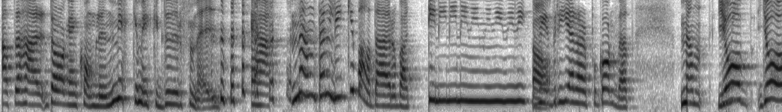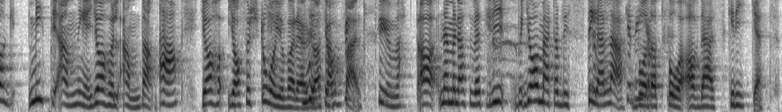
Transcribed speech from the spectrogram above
Att det här dagen kommer bli mycket, mycket dyr för mig. eh, men den ligger bara där och bara Ja. vibrerar på golvet. Men Jag, jag, mitt i andningen, jag höll andan. Ja. Jag, jag förstår ju vad det är du har jag tappar. väckte ju Märta. Ja, nej men alltså vet, vi, jag och Märta blir stela båda två av det här skriket.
